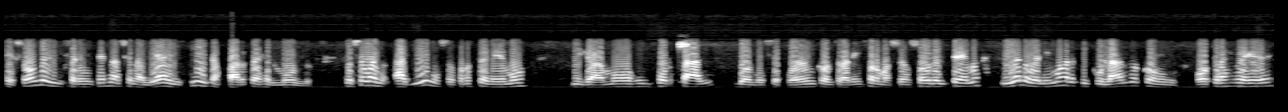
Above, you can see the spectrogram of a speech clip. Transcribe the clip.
que son de diferentes nacionalidades, de distintas partes del mundo. Entonces, bueno, allí nosotros tenemos, digamos, un portal donde se puede encontrar información sobre el tema y bueno, venimos articulando con otras redes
